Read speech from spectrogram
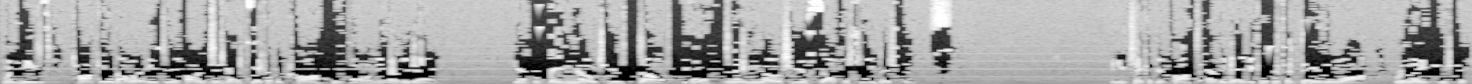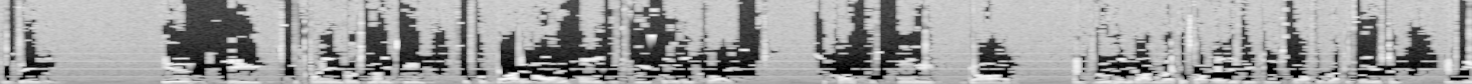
when he's talking about what it means to be a follower, he's got to take up the cross and follow me every day. You have to say no to yourself. You've got to say no to your selfish ambitions. And you take up your cross every day because it's a daily walk. Relationship is daily. Is he supreme? Verse 19 says, For God in all his fullness is pleased to live in Christ. So Christ was fully God. And through him, God reconciled everything to himself, the reconciliation. And he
